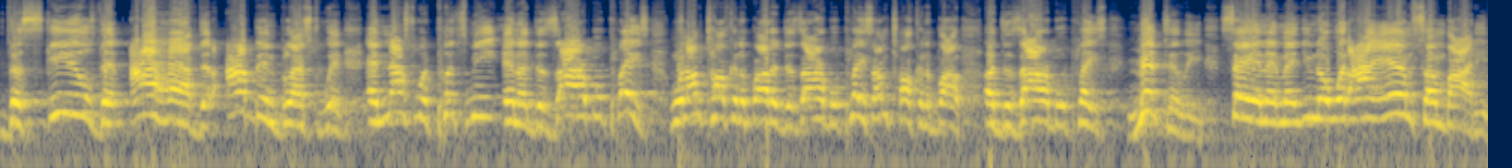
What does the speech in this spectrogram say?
the skills that I have that I've been blessed with. And that's what puts me in a desirable place. When I'm talking about a desirable place, I'm talking about a desirable place mentally, saying that, man, you know what, I am somebody.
